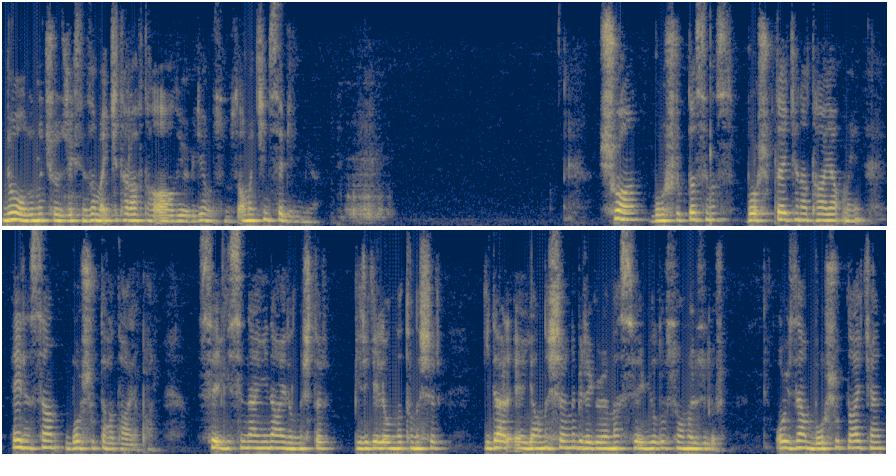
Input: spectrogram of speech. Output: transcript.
Ne olduğunu çözeceksiniz ama iki taraf da ağlıyor biliyor musunuz? Ama kimse bilmiyor. Şu an boşluktasınız. Boşluktayken hata yapmayın. Her insan boşlukta hata yapar. Sevgisinden yeni ayrılmıştır. Biri gelir onunla tanışır. Gider e, yanlışlarını bile göremez. Sevgili olur sonra üzülür. O yüzden boşluktayken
